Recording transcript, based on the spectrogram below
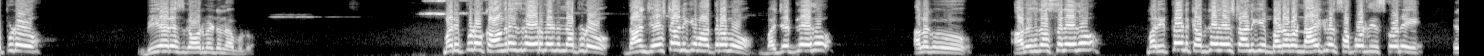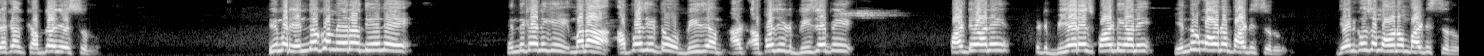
ఎప్పుడు? బీఆర్ఎస్ గవర్నమెంట్ ఉన్నప్పుడు. మరి ఇప్పుడు కాంగ్రెస్ గవర్నమెంట్ ఉన్నప్పుడు దాన్ని చేయడానికి మాత్రము బడ్జెట్ లేదు. వాళ్ళకు ఆలోచన వస్తలేదు. మరి ఇట్లాంటి కబ్జా చేయడానికి బడబడి నాయకులకు సపోర్ట్ తీసుకొని ఈ రకంగా కబ్జా చేస్తున్నారు ఇది మరి ఎందుకు మీరు దీన్ని ఎందుకని మన opposite BJ opposite BJP party అని ఇటు బీఆర్ఎస్ పార్టీ కానీ ఎందుకు మౌనం పాటిస్తారు దేనికోసం మౌనం పాటిస్తారు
